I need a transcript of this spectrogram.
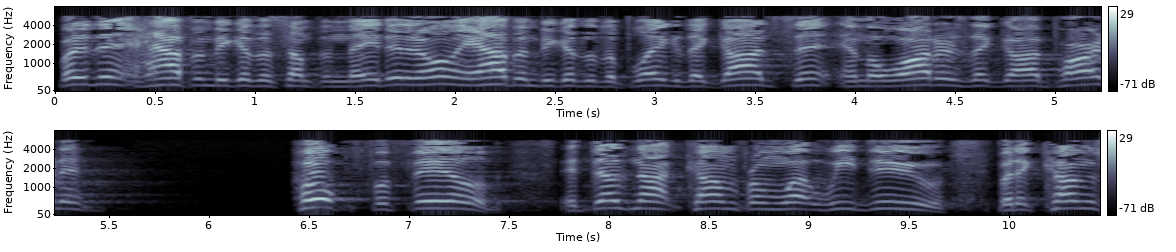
But it didn't happen because of something they did. It only happened because of the plagues that God sent and the waters that God parted. Hope fulfilled. It does not come from what we do, but it comes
